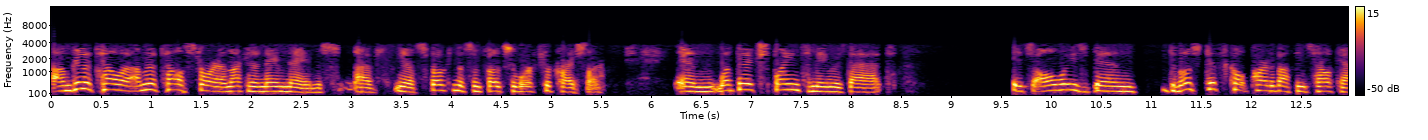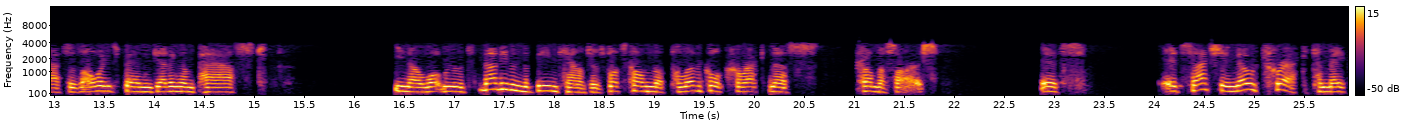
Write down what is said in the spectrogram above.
I'm going to tell a, I'm going to tell a story. I'm not going to name names. I've you know spoken to some folks who worked for Chrysler, and what they explained to me was that it's always been the most difficult part about these Hellcats has always been getting them past, you know, what we would not even the bean counters. Let's call them the political correctness commissars. It's it's actually no trick to make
